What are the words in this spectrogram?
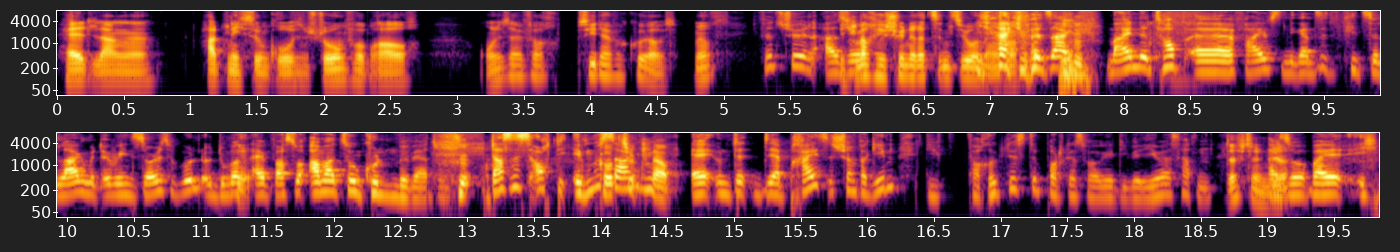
hält lange, hat nicht so einen großen Stromverbrauch und ist einfach, sieht einfach cool aus. Ja. Ich find's schön. Also, Ich mache hier schöne Rezensionen. Ja, ich wollte sagen, meine Top äh, 5 sind die ganze Zeit viel zu lang mit irgendwelchen Stories verbunden und du machst einfach so Amazon-Kundenbewertung. Das ist auch die, ich muss Kurz und sagen, knapp. äh, und der- Preis ist schon vergeben, die verrückteste Podcast-Folge, die wir jeweils hatten. Das stimmt, ja. Also, weil ich,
